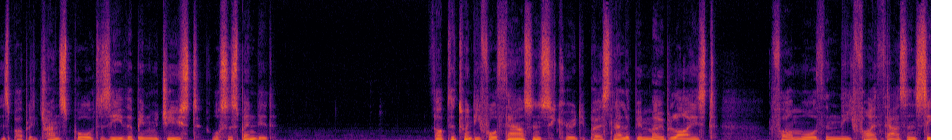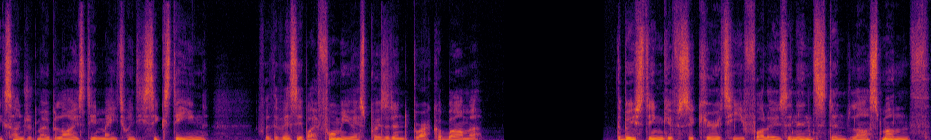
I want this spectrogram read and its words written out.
as public transport has either been reduced or suspended. Up to 24,000 security personnel have been mobilised, far more than the 5,600 mobilised in May 2016 for the visit by former US President Barack Obama. The boosting of security follows an incident last month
